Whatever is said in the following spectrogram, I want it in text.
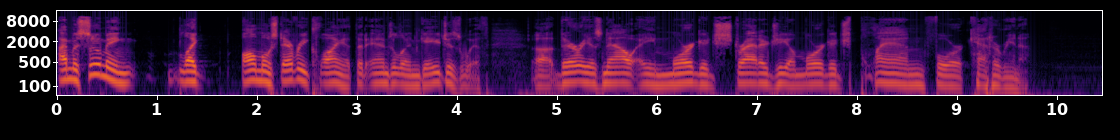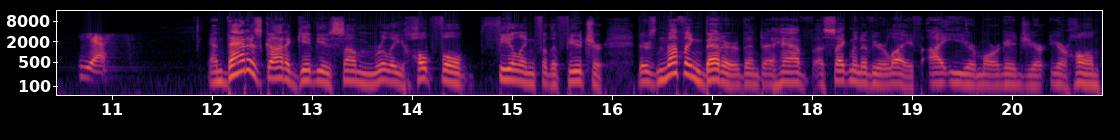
I'm assuming, like almost every client that Angela engages with, uh, there is now a mortgage strategy, a mortgage plan for Katerina. Yes. And that has got to give you some really hopeful feeling for the future. There's nothing better than to have a segment of your life, i.e., your mortgage, your, your home,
